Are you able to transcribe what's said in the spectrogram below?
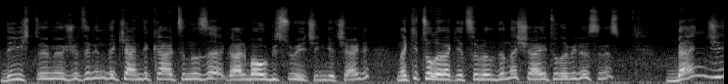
değiştirme ücretinin de kendi kartınıza galiba o bir süre için geçerli. Nakit olarak yatırıldığına şahit olabilirsiniz. Bence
